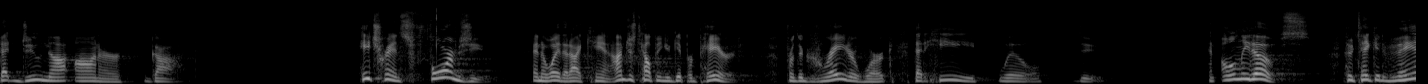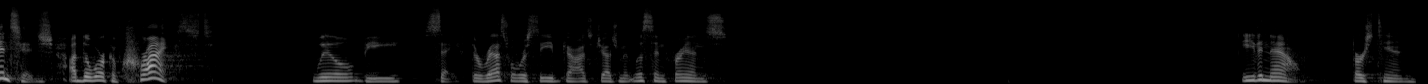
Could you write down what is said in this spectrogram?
that do not honor God. He transforms you in a way that I can't. I'm just helping you get prepared for the greater work that He will do. And only those who take advantage of the work of Christ will be safe. The rest will receive God's judgment. Listen, friends. Even now, verse 10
